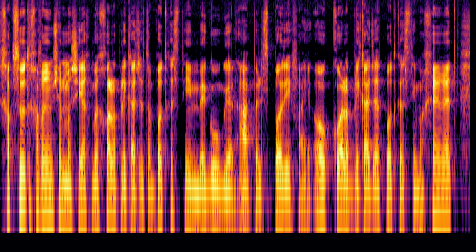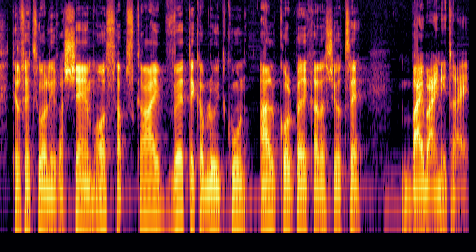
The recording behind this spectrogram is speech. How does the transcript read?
חפשו את החברים של משיח בכל אפליקציות הפודקאסטים, בגוגל, אפל, ספוטיפיי או כל אפליקציית פודקאסטים אחרת, תלחצו על להירשם או subscribe ותקבלו עדכון על כל פרק חדש שיוצא. ביי ביי, נתראה.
